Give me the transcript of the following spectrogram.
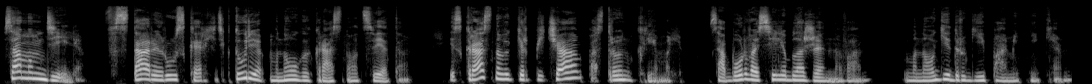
В самом деле, в старой русской архитектуре много красного цвета. Из красного кирпича построен Кремль, собор Василия Блаженного, многие другие памятники.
